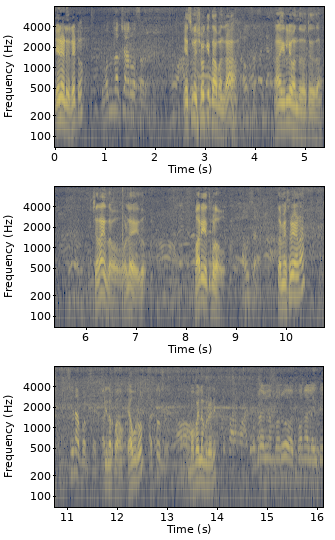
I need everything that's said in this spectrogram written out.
ಏನು ಹೇಳಿದ್ರು ರೇಟು? ಒಂದು ಲಕ್ಷ ಅರವತ್ತು ಸಾವಿರ ಏ ಸುಮ್ಮನೆ ಶೋಕಿ ತಾ ಬಂದ್ರಾ? ಹೌದು ಸರ್. ಹಾಂ ಇರಲಿ ಒಂದು ಜ- ಚೆನ್ನಾಗಿದ್ದಾವೆ ಒಳ್ಳೆ ಇದು. ಭಾರಿ ಎತ್ಕೊಳ್ಳವು ತಮ್ಮ ಹೆಸರು ಅಣ್ಣ ಸೀನಪ್ಪ ಅಂತ ಸರ್. ಏನಪ್ಪ ಯಾವರು? ಸರ್. ಮೊಬೈಲ್ ನಂಬರ್ ಹೇಳಿ. ಮೊಬೈಲ್ ನಂಬರು ಫೋನಲ್ಲಿ ಐತೆ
